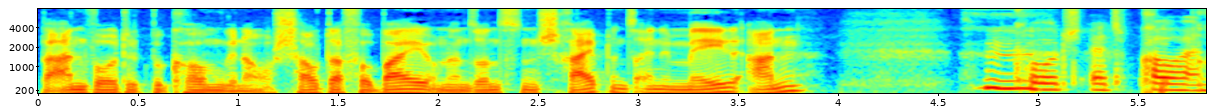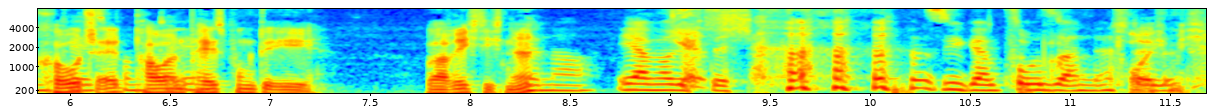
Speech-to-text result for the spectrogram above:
beantwortet bekommen. Genau, schaut da vorbei und ansonsten schreibt uns eine Mail an Coach at powerandpace.de. War richtig, ne? Genau. Ja, war richtig. Siegerpose an der Freue ich Stelle. mich.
